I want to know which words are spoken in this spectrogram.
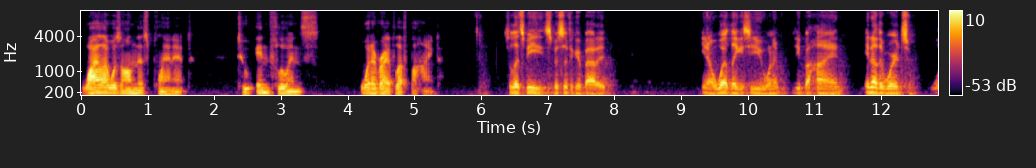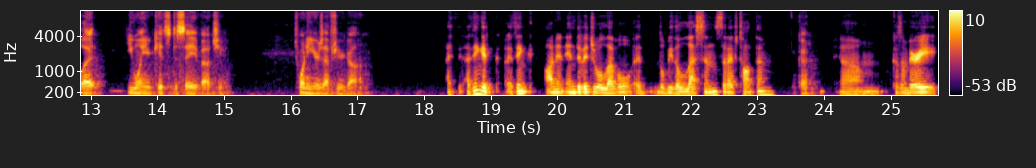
while I was on this planet to influence whatever I've left behind. So let's be specific about it. You know, what legacy do you want to leave behind? In other words, what do you want your kids to say about you 20 years after you're gone? I, th- I think it. I think on an individual level, it, there'll be the lessons that I've taught them. Okay. Because um, I'm very,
